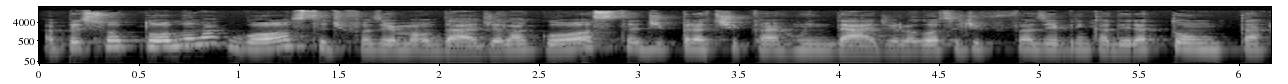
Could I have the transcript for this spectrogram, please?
A pessoa tola ela gosta de fazer maldade, ela gosta de praticar ruindade, ela gosta de fazer brincadeira tonta,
